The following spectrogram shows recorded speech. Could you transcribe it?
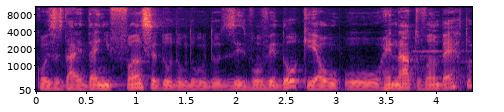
Coisas da, da infância do, do, do, desenvolvedor, que é o, o, Renato Vanberto,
